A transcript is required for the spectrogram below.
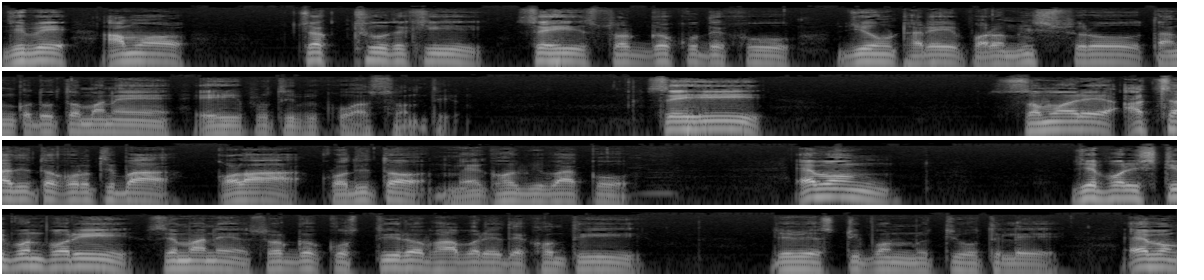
ଯେବେ ଆମ ଚକ୍ଷୁ ଦେଖି ସେହି ସ୍ୱର୍ଗକୁ ଦେଖୁ ଯେଉଁଠାରେ ପରମେଶ୍ୱର ତାଙ୍କ ଦୂତମାନେ ଏହି ପୃଥିବୀକୁ ଆସନ୍ତି। ସେହି ସମୟରେ ଆଚ୍ଛାଦିତ କରୁଥିବା କଳା କ୍ରୋଧିତ ମେଘ ବିବାକ ଏବଂ ଯେପରି ଷ୍ଟିଫନ୍ ପରି ସେମାନେ ସ୍ୱର୍ଗକୁ ସ୍ଥିର ଭାବରେ ଦେଖନ୍ତି ଯେବେ ଷ୍ଟିଫନ୍ ମୃତ୍ୟୁ ହେଉଥିଲେ ଏବଂ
